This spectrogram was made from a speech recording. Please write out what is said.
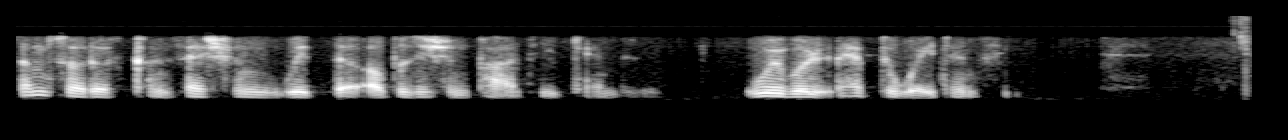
some sort of concession with the opposition party candidate. We will have to wait and see.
